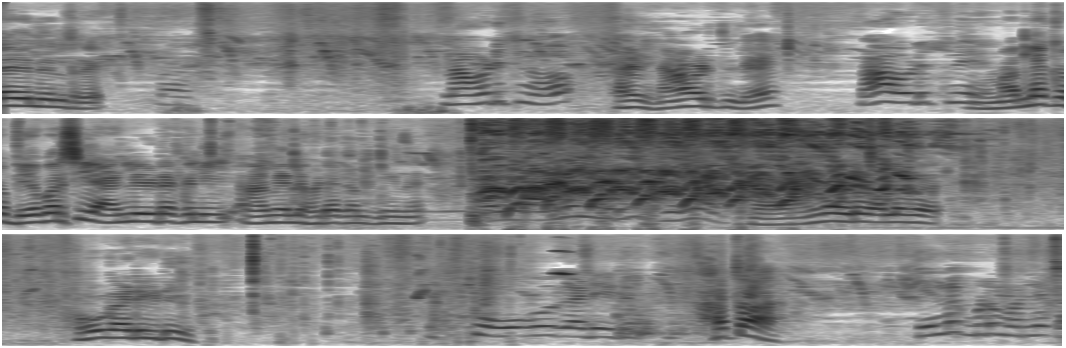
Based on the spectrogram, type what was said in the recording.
ಏ ಇಲ್ಲ ಇಲ್ರಿ ನಾ ಹೊಡಿತೀನಿ? ಅಯ್ಯ ನಾ ಹೊಡಿತೀನಿ ನಾ ಹೊಡಿತೀನಿ. ಮೊದ್ಲಕ್ಕೆ ಬೇಬರ್ಸಿ ಹ್ಯಾಂಡ್ಲಿ ಹಿಡಕಲಿ ಆಮೇಲೆ ಹೊಡ್ಯಾಕಂತ ನೀನು. ಹಂಗ ಹಿಡಿದು ಅಲ್ಲದ ಹೂ ಗಾಡಿ ಹಿಡಿ. ಹೋಗೋ ಗಾಡಿ ಏನಕ್ಕೆ ಬಿಡು ಮೊದ್ಲೇಕ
